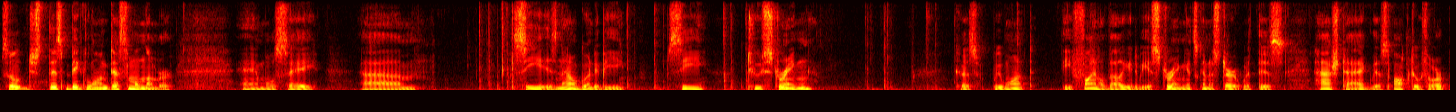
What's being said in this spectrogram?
So just this big long decimal number. And we'll say um, c is now going to be c to string because we want the final value to be a string, it's going to start with this hashtag, this octothorpe,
